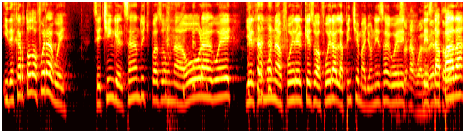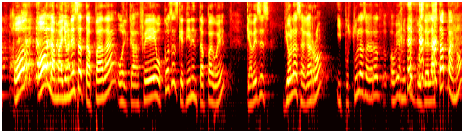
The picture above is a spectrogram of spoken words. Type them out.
y dejar todo afuera, güey. Se chingue el sándwich, pasa una hora, güey. Y el jamón afuera, el queso afuera, la pinche mayonesa, güey, suena Gualberto. destapada. O, o la mayonesa tapada, o el café, o cosas que tienen tapa, güey. Que a veces yo las agarro y pues tú las agarras, obviamente, pues de la tapa, ¿no?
